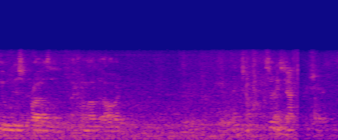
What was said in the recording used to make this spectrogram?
people will be surprised that I come out that hard. Thanks, John. Thanks, John. Appreciate it.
